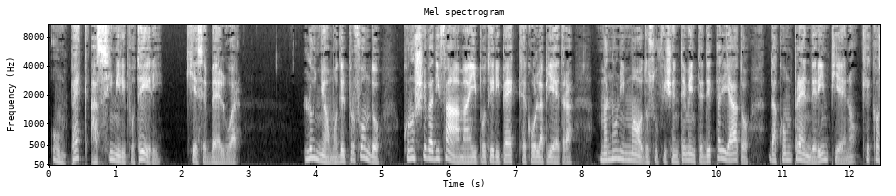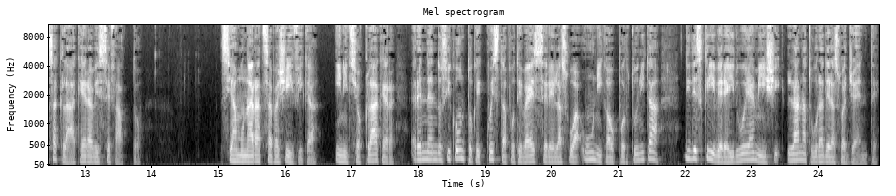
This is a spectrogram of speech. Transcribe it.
Un Peck ha simili poteri? chiese Belwar. Lo gnomo del profondo conosceva di fama i poteri Peck con la pietra, ma non in modo sufficientemente dettagliato da comprendere in pieno che cosa Clacker avesse fatto. Siamo una razza pacifica, iniziò Clacker rendendosi conto che questa poteva essere la sua unica opportunità di descrivere ai due amici la natura della sua gente.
